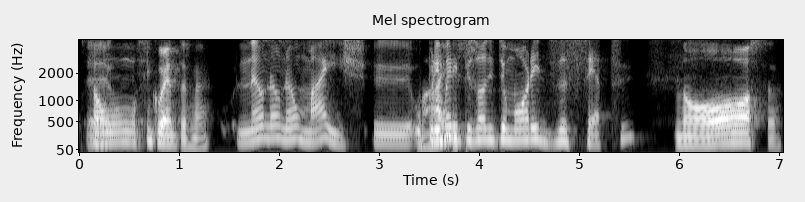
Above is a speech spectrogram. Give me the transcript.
São 50, não é? Não, não, não, mais. O Mais? primeiro episódio tem uma hora e 17. Nossa!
